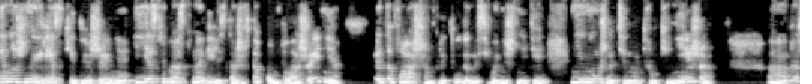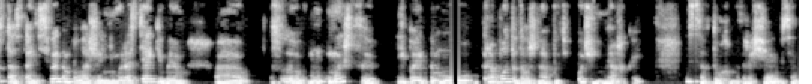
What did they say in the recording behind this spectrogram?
не нужны резкие движения. И если вы остановились даже в таком положении, это ваша амплитуда на сегодняшний день. Не нужно тянуть руки ниже, а, просто останьтесь в этом положении. Мы растягиваем а, э, мышцы, и поэтому работа должна быть очень мягкой. И со вдохом возвращаемся.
